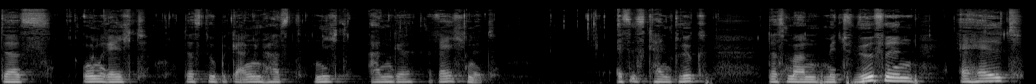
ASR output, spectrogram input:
das Unrecht das du begangen hast, nicht angerechnet. Es ist kein Glück, das man mit Würfeln erhält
